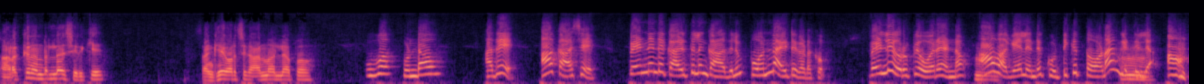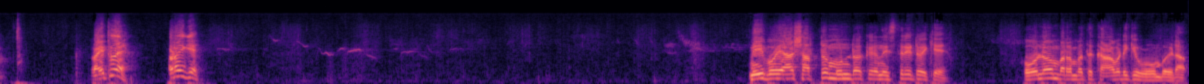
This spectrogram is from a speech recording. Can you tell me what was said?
അറക്കനുണ്ടല്ലോ ശരിക്ക്. സംഖ്യ കുറച്ച് കാണണമല്ലോ അപ്പോ. ഉവ്വ ഉണ്ടാവും. അതെ ആ കാശേ പെണ്ണിന്റെ കഴുത്തിലും കാതിലും പൊന്നായിട്ട് കിടക്കും. വെള്ളി ഉറുപ്പ്യ ഒരെണ്ണം ആ വകയിൽ എന്റെ കുട്ടിക്ക് തൊടാൻ കിട്ടില്ല. ആ. റൈറ്ററേ എവിടേക്ക് നീ പോയി ആ ഷർട്ടും മുണ്ടൊക്കെ ഒന്ന് ഇസ്തിരിയിട്ട് വെക്കേ. കോലോം പറമ്പത്ത് കാവടിക്ക് പോകുമ്പോ ഇടാം.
